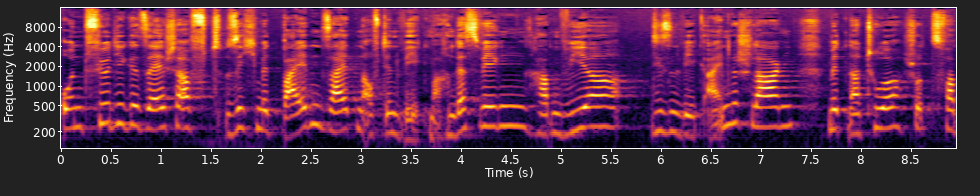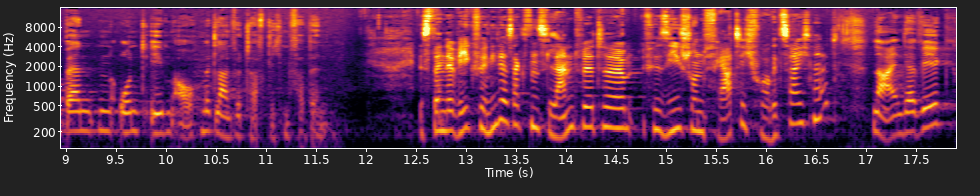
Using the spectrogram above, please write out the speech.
und für die Gesellschaft sich mit beiden Seiten auf den Weg machen. Deswegen haben wir diesen Weg eingeschlagen mit Naturschutzverbänden und eben auch mit landwirtschaftlichen Verbänden. Ist denn der Weg für Niedersachsens Landwirte für Sie schon fertig vorgezeichnet? Nein, der Weg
